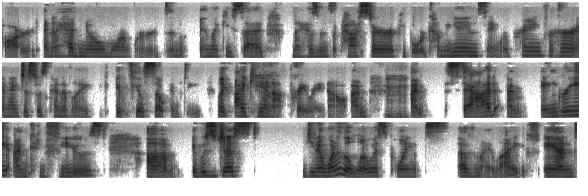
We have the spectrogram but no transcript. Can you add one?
hard and i had no more words. And and like you said my husband's a pastor. People were coming in saying we're praying for her mm-hmm. and i just was kind of like it feels so empty. Like i cannot yeah. pray right now. I'm mm-hmm. i'm sad. I'm angry. I'm confused. Um it was just you know one of the lowest points of my life. And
